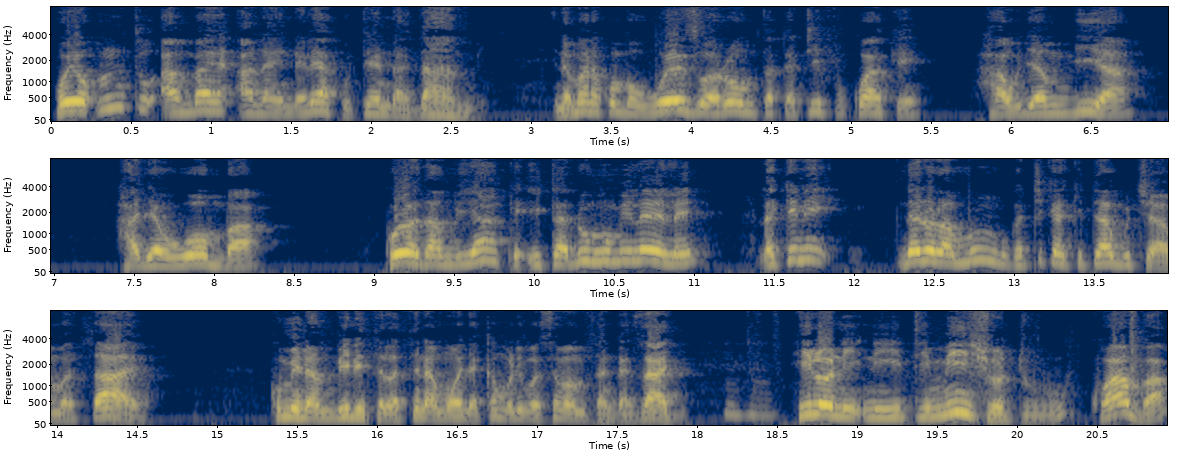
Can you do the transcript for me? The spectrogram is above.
Kwa hiyo mtu ambaye anaendelea kutenda dhambi ina maana kwamba uwezo wa roho mtakatifu kwake haujamjia hajauomba. Kwa hiyo dhambi yake itadumu milele. Lakini neno la mungu katika kitabu cha mathayo kumi na mbili thelathini na moja kama ulivyosema mtangazaji. Mm-hmm. hilo ni, ni hitimisho tu kwamba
